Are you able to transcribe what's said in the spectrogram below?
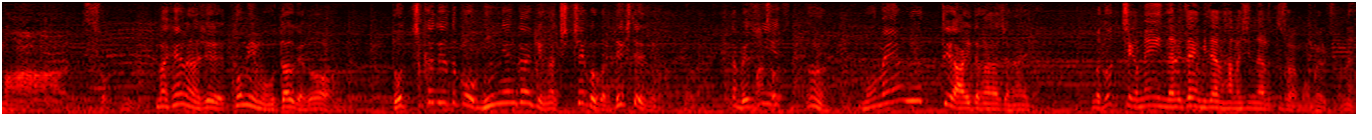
まあそう、まあ変な話トミーも歌うけど、うん、どっちかというとこう人間関係がちっちゃい頃からできてるじゃん、うん、別に、まあ、う,ね、うん。揉めるっていう間柄じゃないじゃんまあ、どっちがメインになりたいみたいな話になるとそれは揉めるでしょうね。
